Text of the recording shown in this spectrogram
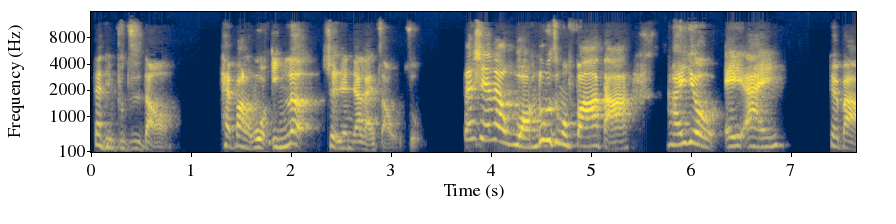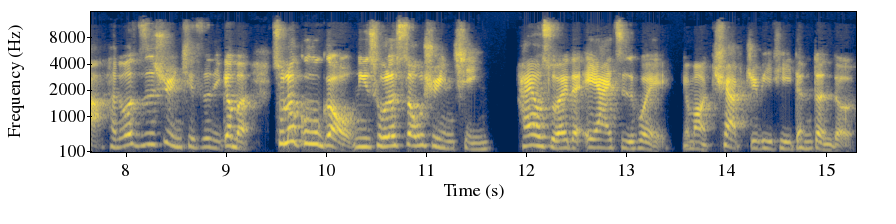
但你不知道，太棒了，我赢了，所以人家来找我做。但现在网络这么发达，还有 AI，对吧？很多资讯其实你根本除了 Google，你除了搜寻引擎。还有所谓的 AI 智慧，有没有 Chat GPT 等等的，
